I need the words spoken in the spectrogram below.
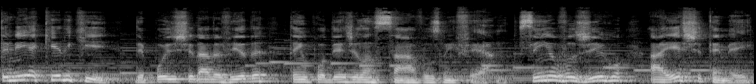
Temei aquele que, depois de tirar a vida, tem o poder de lançar-vos no inferno. Sim, eu vos digo, a este temei.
